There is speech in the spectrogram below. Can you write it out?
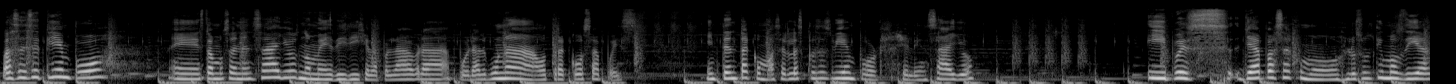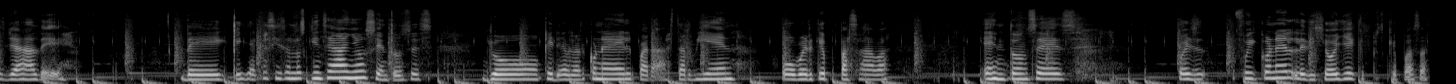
Pasa ese tiempo, eh, estamos en ensayos, no me dirige la palabra, por alguna otra cosa, pues intenta como hacer las cosas bien por el ensayo. Y pues ya pasa como los últimos días ya de, de que ya casi son los 15 años, entonces yo quería hablar con él para estar bien o ver qué pasaba. Entonces, pues fui con él, le dije, oye, pues, ¿qué pasa?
